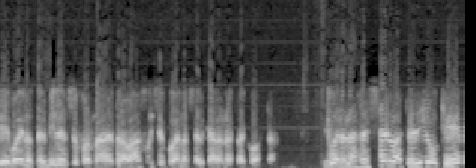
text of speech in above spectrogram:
que, bueno, terminen su jornada de trabajo y se puedan acercar a nuestra costa. y bueno, las reservas, te digo que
